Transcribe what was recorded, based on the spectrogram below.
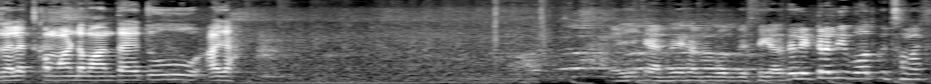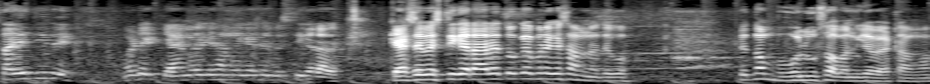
गलत कमांड मानता है तो आजा ये कैमरे के सामने बहुत बेस्ती करा रहे लिटरली बहुत कुछ समझता है ये चीज़ें। बट एक कैमरे के सामने कैसे बेस्ती करा रहे कैसे बेस्ती करा रहे तो कैमरे के सामने देखो। कितना भोलू सा बन के बैठा हुआ।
